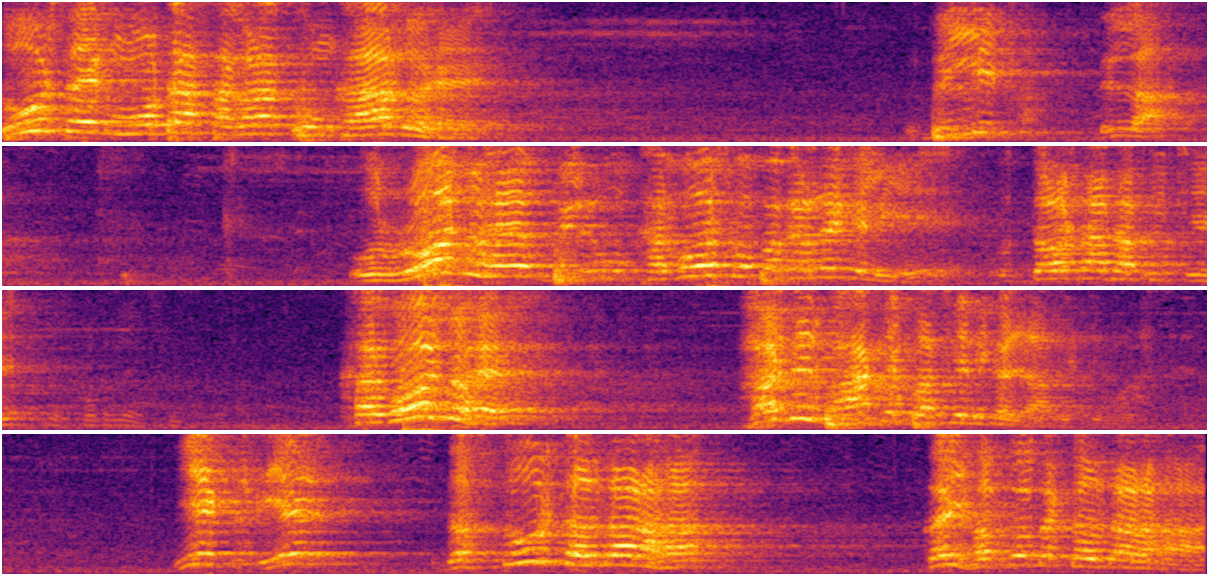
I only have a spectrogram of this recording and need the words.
दूर से एक मोटा तगड़ा खूंखार जो है बिल्ली था, बिल्ला। वो रोज जो है वो खरगोश को पकड़ने के लिए, वो दौड़ता था पीछे। खरगोश जो है, हर दिन भाग के बच के निकल जाती थी वहाँ से। ये ये दस्तूर चलता रहा, कई हफ्तों तक चलता रहा।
